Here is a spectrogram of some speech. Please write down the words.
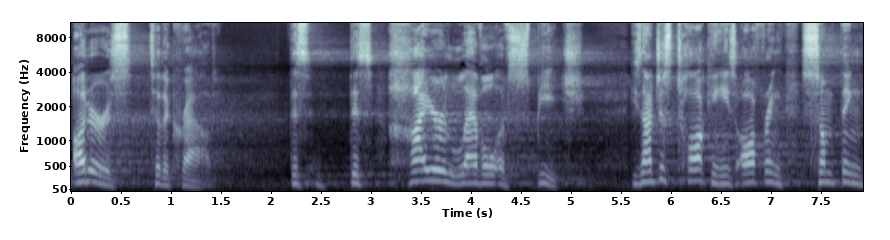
utters to the crowd. This this higher level of speech. He's not just talking, he's offering something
